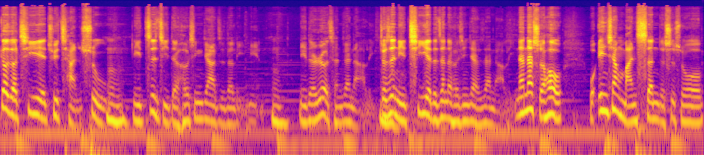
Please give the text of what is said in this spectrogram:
各个企业去阐述你自己的核心价值的理念，嗯，你的热忱在哪里？就是你企业的真的核心价值在哪里？那那时候我印象蛮深的是说，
